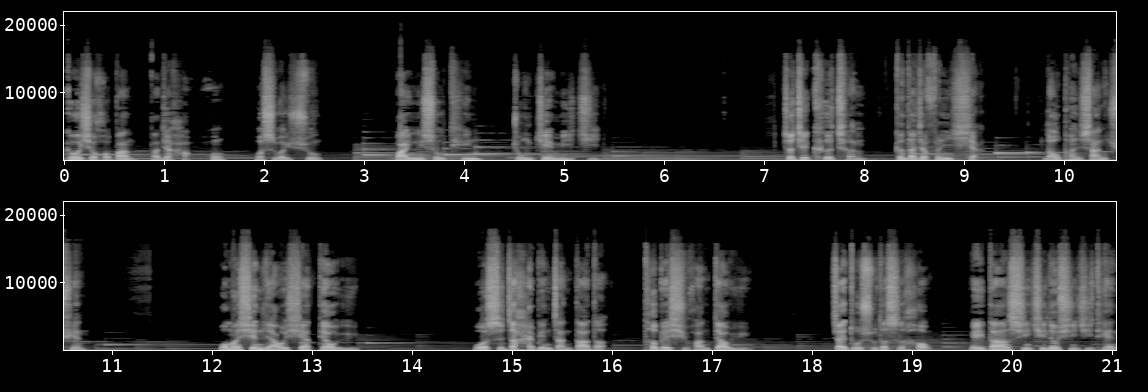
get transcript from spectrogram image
各位小伙伴，大家好，我是伟叔，欢迎收听中介秘籍。这节课程跟大家分享楼盘商圈。我们先聊一下钓鱼。我是在海边长大的，特别喜欢钓鱼。在读书的时候，每当星期六、星期天，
